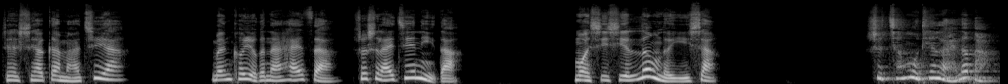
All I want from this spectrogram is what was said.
这是要干嘛去呀？门口有个男孩子说是来接你的。”莫西西愣了一下。是江慕天来了吧？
